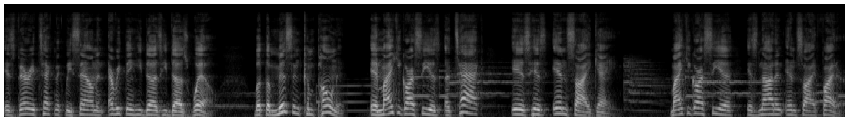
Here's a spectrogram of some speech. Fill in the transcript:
is very technically sound and everything he does, he does well. But the missing component in Mikey Garcia's attack is his inside game. Mikey Garcia is not an inside fighter.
